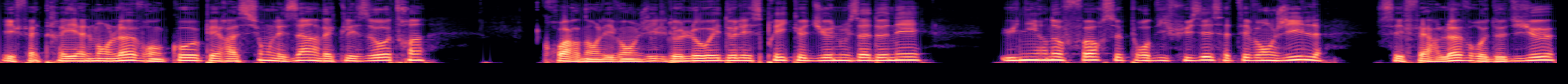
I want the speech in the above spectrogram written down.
et faites réellement l'œuvre en coopération les uns avec les autres. Croire dans l'évangile de l'eau et de l'esprit que Dieu nous a donné, unir nos forces pour diffuser cet évangile, c'est faire l'œuvre de Dieu,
